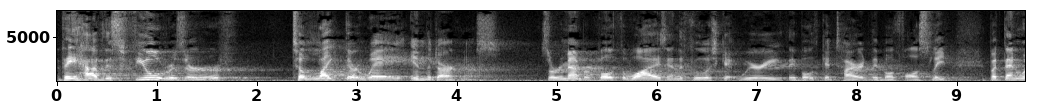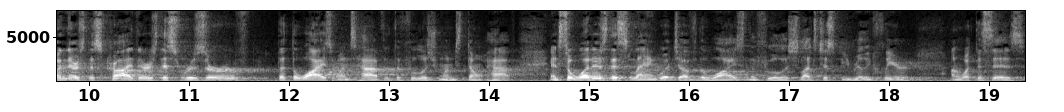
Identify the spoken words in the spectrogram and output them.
they have this fuel reserve to light their way in the darkness. So remember, both the wise and the foolish get weary, they both get tired, they both fall asleep. But then when there's this cry, there's this reserve that the wise ones have that the foolish ones don't have. And so, what is this language of the wise and the foolish? Let's just be really clear on what this is.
